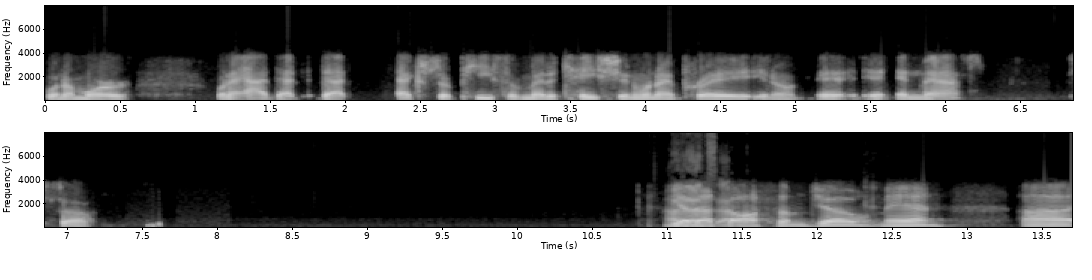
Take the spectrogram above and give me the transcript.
when I'm more when I add that that extra piece of meditation when I pray, you know, in, in mass. So. Yeah, oh, that's, that's awesome, Joe. Man, uh,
